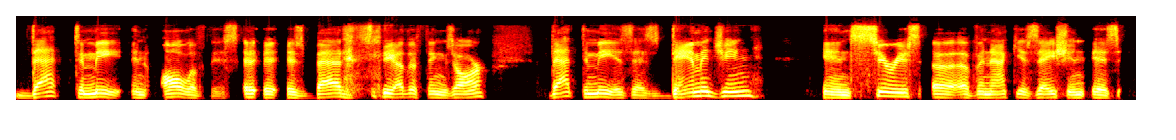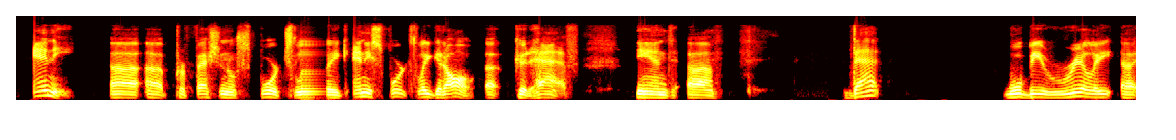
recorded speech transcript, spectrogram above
that to me in all of this, it, it, as bad as the other things are, that to me is as damaging and serious uh, of an accusation as any uh, uh, professional sports league, any sports league at all uh, could have. And uh, that will be really uh,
